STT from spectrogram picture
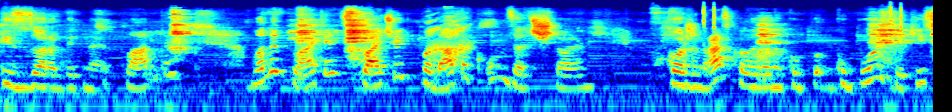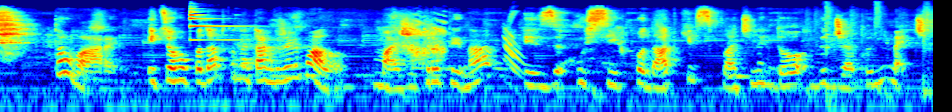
із заробітної плати, вони платять, сплачують податок Umsatzsteuer кожен раз, коли вони купують якісь товари. І цього податку не так вже й мало. Майже третина із усіх податків, сплачених до бюджету Німеччини.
